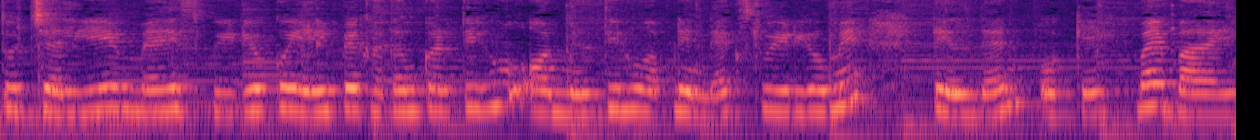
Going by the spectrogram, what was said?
तो चलिए मैं इस वीडियो को यहीं पे ख़त्म करती हूँ और मिलती हूँ अपने नेक्स्ट वीडियो में। Till then okay bye bye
